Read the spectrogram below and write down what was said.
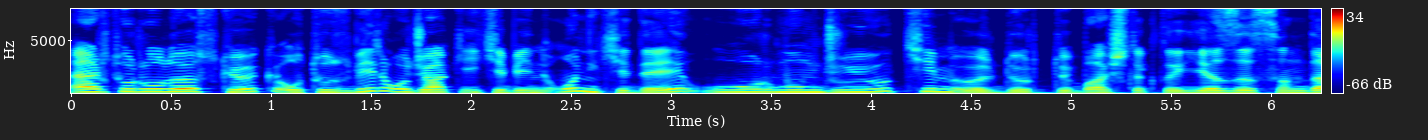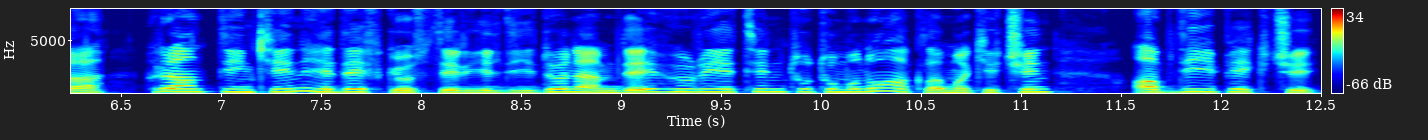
Ertuğrul Özkök 31 Ocak 2012'de Uğur Mumcu'yu kim öldürttü başlıklı yazısında Hrant Dink'in hedef gösterildiği dönemde hürriyetin tutumunu aklamak için Abdi İpekçi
